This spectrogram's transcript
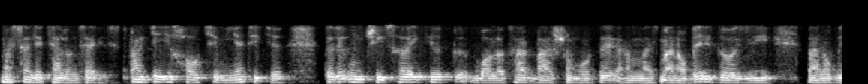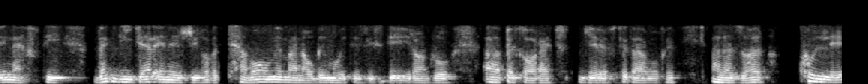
مسئله کلانتری است. بلکه یه حاکمیتی که داره اون چیزهایی که بالاتر برشمرده هم از منابع گازی منابع نفتی و دیگر انرژی ها و تمام منابع محیط زیستی ایران رو به غارت گرفته در واقع. الظاهر کل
